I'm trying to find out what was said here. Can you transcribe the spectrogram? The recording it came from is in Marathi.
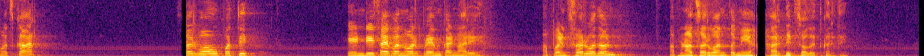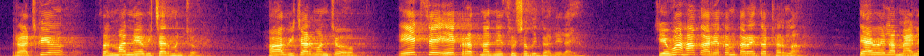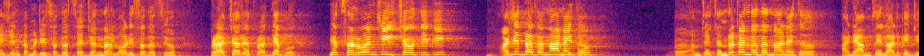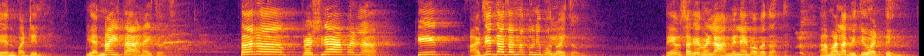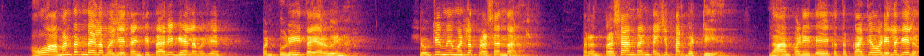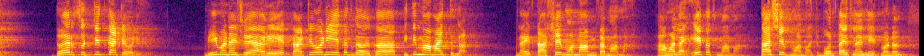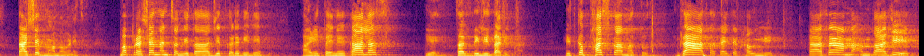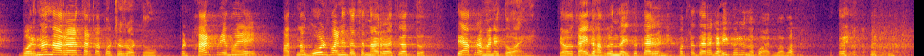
नमस्कार. सर्व उपस्थित एन डी साहेबांवर प्रेम करणारे आपण सर्वजण आपणा सर्वांचं मी हार्दिक स्वागत करते. राजकीय सन्मान्य विचारमंच हा विचारमंच एक से एक रत्नांनी सुशोभित झालेला आहे. जेव्हा हा कार्यक्रम करायचा ठरला त्यावेळेला मॅनेजिंग कमिटी सदस्य जनरल बॉडी सदस्य प्राचार्य प्राध्यापक या सर्वांची इच्छा होती की अजितदादांना आणायचं आमच्या चंद्रकांत दादांना आणायचं आणि आमचे लाडके जयंत पाटील यांना इथं आणायचं. तर प्रश्न हा पडला की अजितदादांना कोणी बोलवायचं? देव सगळे म्हणले आम्ही नाही बाबा जात आम्हाला भीती वाटते. अहो आमंत्रण द्यायला पाहिजे त्यांची तारीख घ्यायला पाहिजे पण कुणीही तयार होईना. शेवटी मी म्हटलं प्रशांत जाणार कारण प्रशांत आणि त्याची फार गट्टी आहे. लहानपणी ते एकत्र काटेवाडीला गेलं. दर सुट्टीत काटेवाडी. मी म्हणायचे अरे काटेवाडी एकच गाव आहे का? किती मामा आहेत तुला? नाही ताशेब मामा आमचा मामा. आम्हाला एकच मामा. ताशेब मामा. ते बोलता येत नाही नीट म्हणून. ताशेब मामा म्हणायचं. मग प्रशांत संगीता अजितकडे गेले. आणि त्याने का आलास? ये चल दिली तारीख. इतकं फास्ट काम असतं जा आता काहीतरी खाऊन घे. तर असं आम आमचा अजित वर्ण नारळासारखा कठोर वाटतो पण फार प्रेम आहे. आतनं गोड पाणी जसं नारळाचं असतं त्याप्रमाणे तो आहे. तेव्हा काय घाबरून जायचं कारण नाही. फक्त जरा घाई करू नको आज बाबा.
